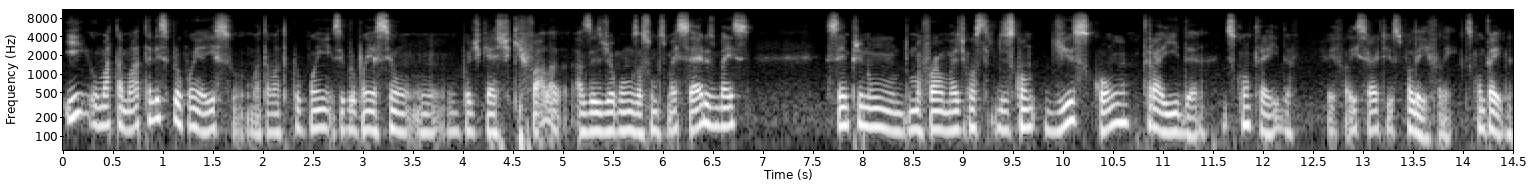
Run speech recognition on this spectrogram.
E o Mata-Mata ele se propõe a isso. O Mata-Mata propõe, se propõe a ser um, um, um, podcast que fala, às vezes, de alguns assuntos mais sérios, mas sempre num, de uma forma mais descon, descontraída. Descontraída. Falei certo isso? Falei, falei. Descontraída.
